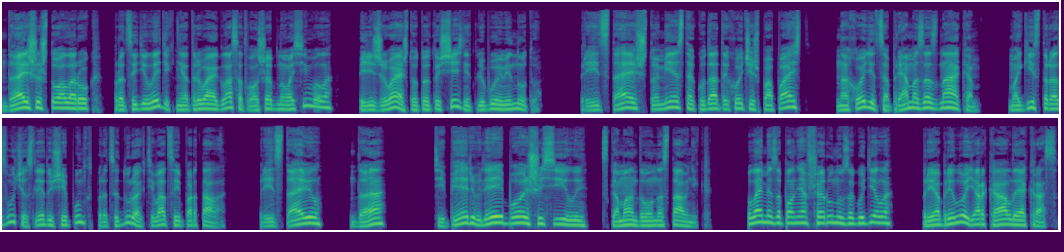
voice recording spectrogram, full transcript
«Дальше что, Аларок?» – процедил Эдик, не отрывая глаз от волшебного символа, переживая, что тот исчезнет любую минуту. «Представь, что место, куда ты хочешь попасть, находится прямо за знаком». Магистр озвучил следующий пункт процедуры активации портала. «Представил?» «Да». «Теперь влей больше силы», — скомандовал наставник. Пламя, заполнявшее руну, загудело, приобрело ярко-алый окрас.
